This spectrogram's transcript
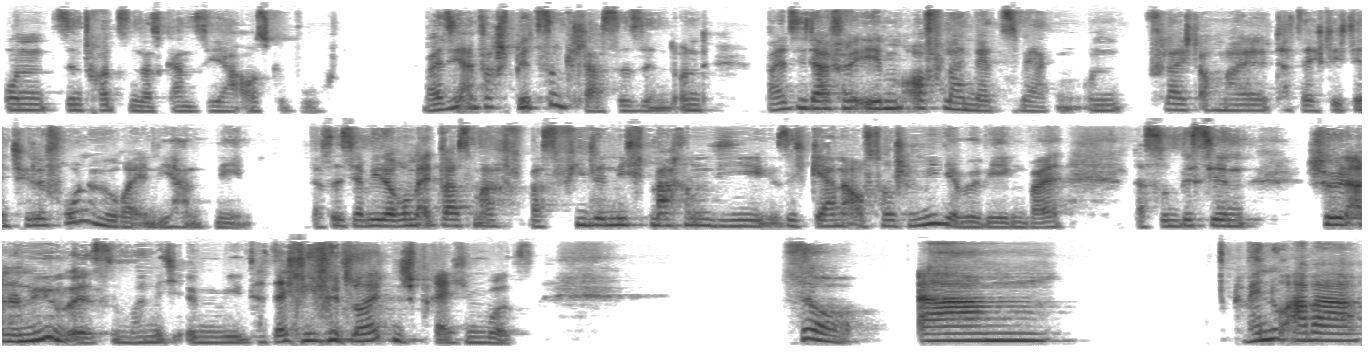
und sind trotzdem das ganze Jahr ausgebucht. Weil sie einfach Spitzenklasse sind und weil sie dafür eben offline netzwerken und vielleicht auch mal tatsächlich den Telefonhörer in die Hand nehmen. Das ist ja wiederum etwas, was viele nicht machen, die sich gerne auf Social Media bewegen, weil das so ein bisschen schön anonym ist und man nicht irgendwie tatsächlich mit Leuten sprechen muss. So, ähm, wenn du aber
